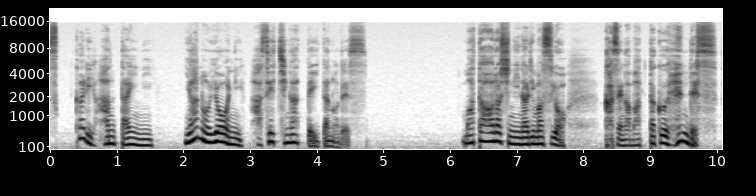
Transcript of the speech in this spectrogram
すっかり反対に矢のようにはせ違っていたのです。また嵐になりますよ。風が全く変です。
